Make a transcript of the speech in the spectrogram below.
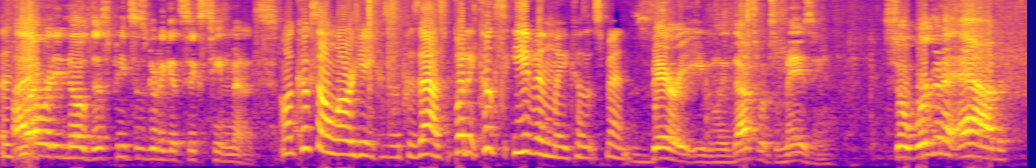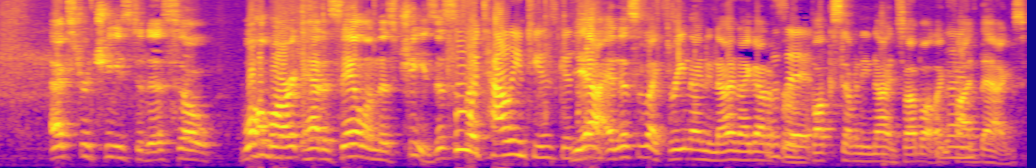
I already know this pizza is going to get 16 minutes. well, it cooks on lower heat because it's pizzazz, but it cooks evenly because it spins. Very evenly. That's what's amazing. So, we're going to add extra cheese to this. So, Walmart had a sale on this cheese. This is Ooh, like Italian cheese is good. Yeah, and this is like three ninety nine. I got it Was for a buck seventy nine, so I bought like five bags.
